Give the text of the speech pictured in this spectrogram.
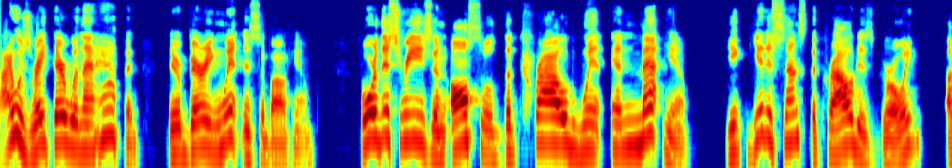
I was right there when that happened. They're bearing witness about him. For this reason, also the crowd went and met him. You get a sense the crowd is growing, a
